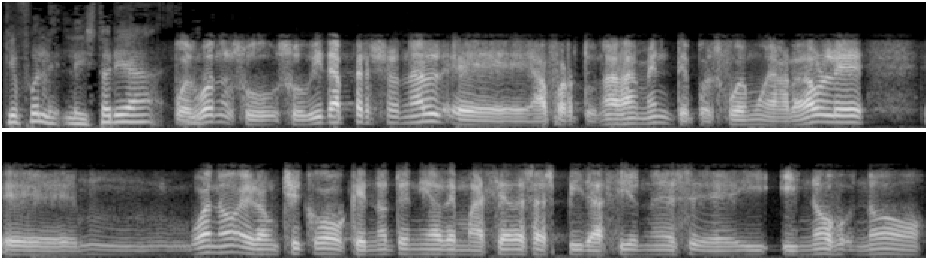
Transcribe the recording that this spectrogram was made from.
¿Qué fue la historia? Pues bueno, su, su vida personal, eh, afortunadamente, pues fue muy agradable. Eh, mm, bueno, era un chico que no tenía demasiadas aspiraciones y, y no, no,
